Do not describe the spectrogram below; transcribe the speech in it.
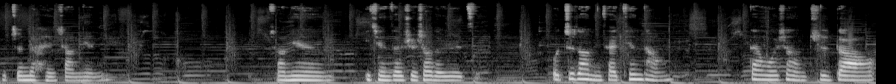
我真的很想念你，想念以前在学校的日子。我知道你在天堂，但我想知道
